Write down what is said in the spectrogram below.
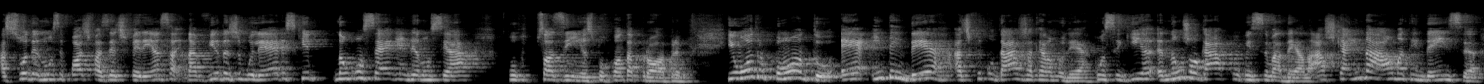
A sua denúncia pode fazer a diferença na vida de mulheres que não conseguem denunciar por, sozinhas, por conta própria. E o outro ponto é entender a dificuldade daquela mulher, conseguir é, não jogar a culpa em cima dela. Acho que ainda há uma tendência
